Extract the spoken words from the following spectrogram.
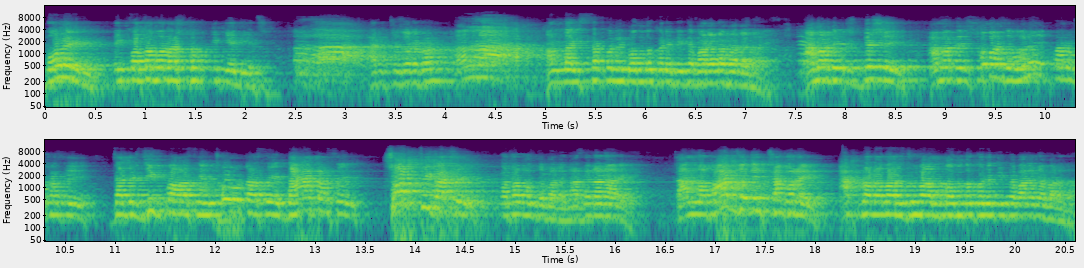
বলেন এই কথা বলার শক্তি কে দিয়েছে? আর একটু জোরে আল্লাহ। আল্লাহ ইচ্ছা করলে বন্ধ করে দিতে পারে না পারে না। আমাদের দেশে আমাদের সমাজে অনেক মানুষ আছে যাদের জিব্বা আছে ঠোঁট আছে দাঁত আছে সব ঠিক আছে। কথা বলতে পারে না আছে না নাই? আল্লাহ পাক যদি ইচ্ছা করে, আপনার আমার জুবান বন্ধ করে দিতে পারে না পারে না।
